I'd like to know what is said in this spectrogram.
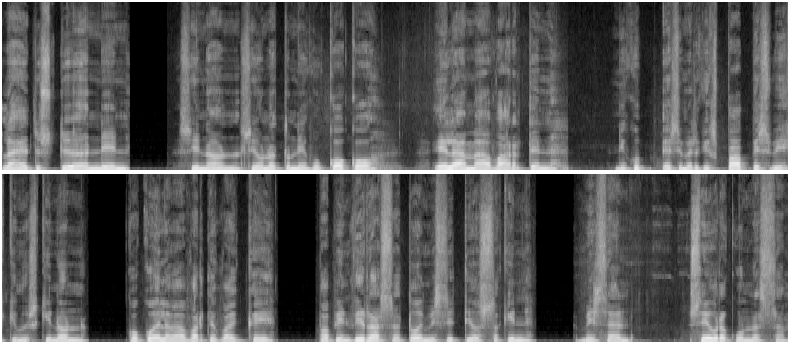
lähetystyöhön, niin siinä on siunattu niin kuin koko elämää varten – niin kuin esimerkiksi pappisvihkimyskin on koko elämän varten, vaikkei papin virassa toimisi jossakin missään seurakunnassa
